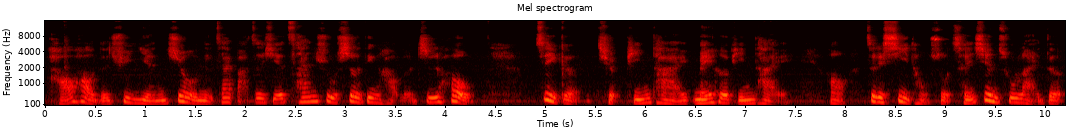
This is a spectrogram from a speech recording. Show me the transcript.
好好的去研究。你再把这些参数设定好了之后，这个全平台媒合平台，哦，这个系统所呈现出来的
